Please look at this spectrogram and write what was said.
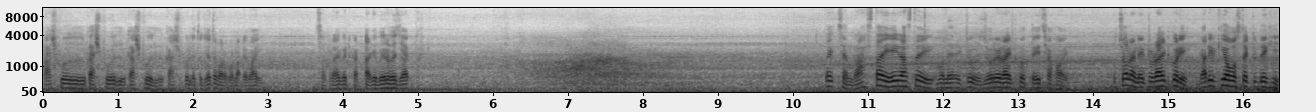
কাশফুল কাশফুল কাশফুল, কাশফুলে তো যেতে পারব না রে ভাই। আচ্ছা প্রাইভেট কারটা আগে বের হয়ে যাক। দেখছেন, রাস্তায়, এই রাস্তায় মানে একটু জোরে রাইড করতে ইচ্ছা হয়। তো চলেন, একটু রাইড করি। গাড়ির কি অবস্থা একটু দেখি।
